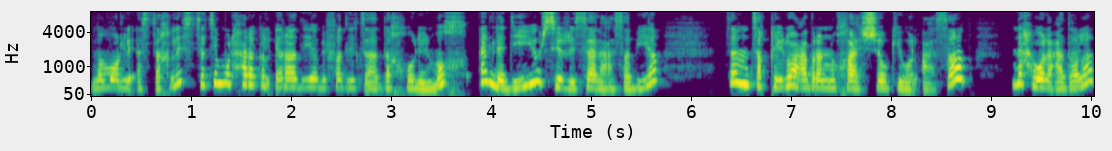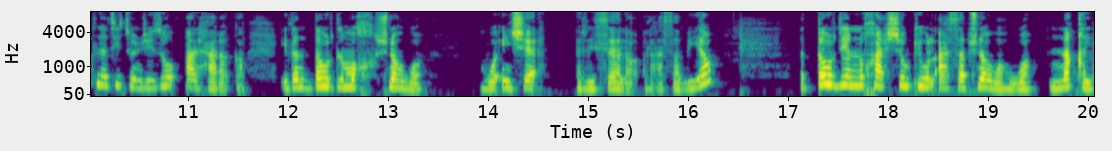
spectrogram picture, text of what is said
نمر لأستخلص. تتم الحركة الإرادية بفضل تدخل المخ الذي يرسل رسالة عصبية تنتقل عبر النخاع الشوكي والأعصاب نحو العضلات التي تنجز الحركة. إذا الدور المخ شنو هو؟ هو إنشاء الرسالة العصبية. الدور ديال النخاع الشوكي والأعصاب شنو هو؟ هو نقل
